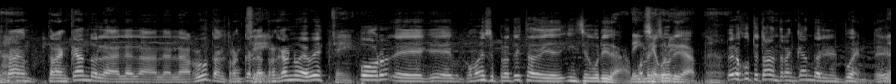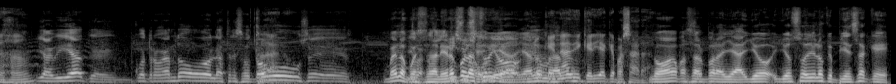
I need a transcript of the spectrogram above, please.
estaban trancando la, la- la- la- la ruta, el tranca- Sí. la troncal 9, Sí. por, eh, que- como es, protesta de inseguridad. De por la inseguridad. inseguridad. Ajá. Pero justo estaban trancando en el puente Ajá. y había eh, cuatro gandolas, tres autobuses. Bueno, pues salieron con la suya. Ya lo que nadie quería que pasara. no van a pasar por allá. Yo, yo soy de los que piensa que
